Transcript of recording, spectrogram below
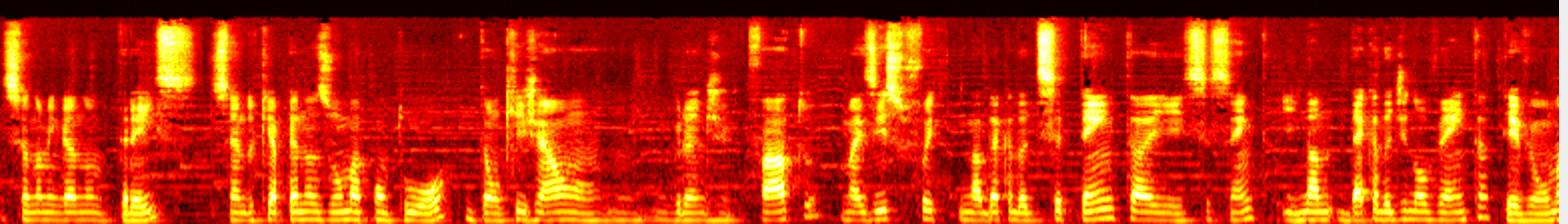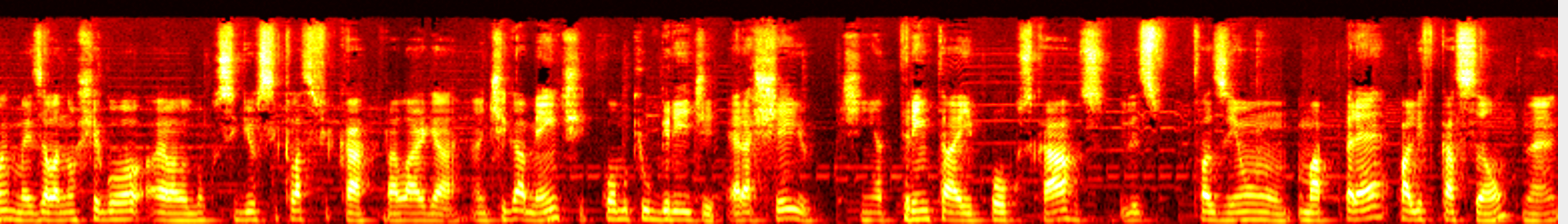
se eu não me engano, três, sendo que apenas uma pontuou, então o que já é um, um grande fato, mas isso foi na década de 70 e 60, e na década de 90 teve uma, mas ela não chegou, ela não conseguiu se classificar para largar. Antigamente, como que o grid era cheio, tinha 30 e poucos carros, eles faziam uma pré-qualificação, né?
